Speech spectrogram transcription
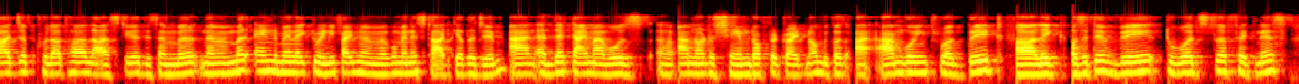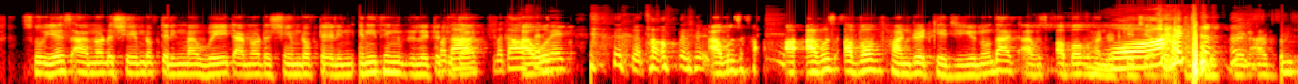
बाद जब खुला था लास्ट ईयर दिसंबर नवंबर एंड में लाइक ट्वेंटी फाइव नवंबर को मैंने स्टार्ट किया था gym and at that time I was I am not a shame doctor it right now because I am going through a great uh, like positive way towards the fitness so yes i'm not ashamed of telling my weight i'm not ashamed of telling anything related to बताओ that बताओ I फिर was- वेट बताओ फिर wait i was I, I was above 100 kg you know that i was above 100 kg at that What? time when I was,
